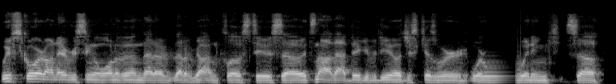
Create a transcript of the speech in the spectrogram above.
we've scored on every single one of them that I've that I've gotten close to. So it's not that big of a deal just because we're we're winning. So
